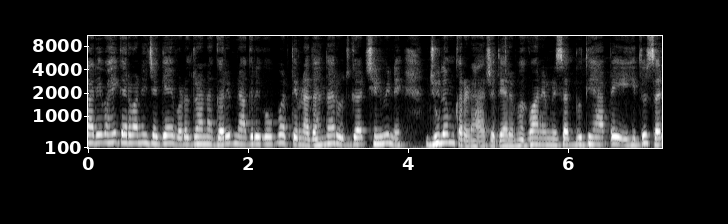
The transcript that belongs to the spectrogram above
કાર્યવાહી કરવાની જગ્યાએ વડોદરાના ગરીબ નાગરિકો ઉપર તેમના ધંધા રોજગાર છીનવીને જુલમ કરડાયા છે. ત્યારે ભગવાન એમની સદબુદ્ધિ આપે એ હેતુસર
